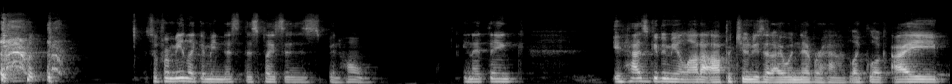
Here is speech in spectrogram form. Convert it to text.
so for me, like I mean, this this place has been home, and I think it has given me a lot of opportunities that I would never have. Like, look, I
